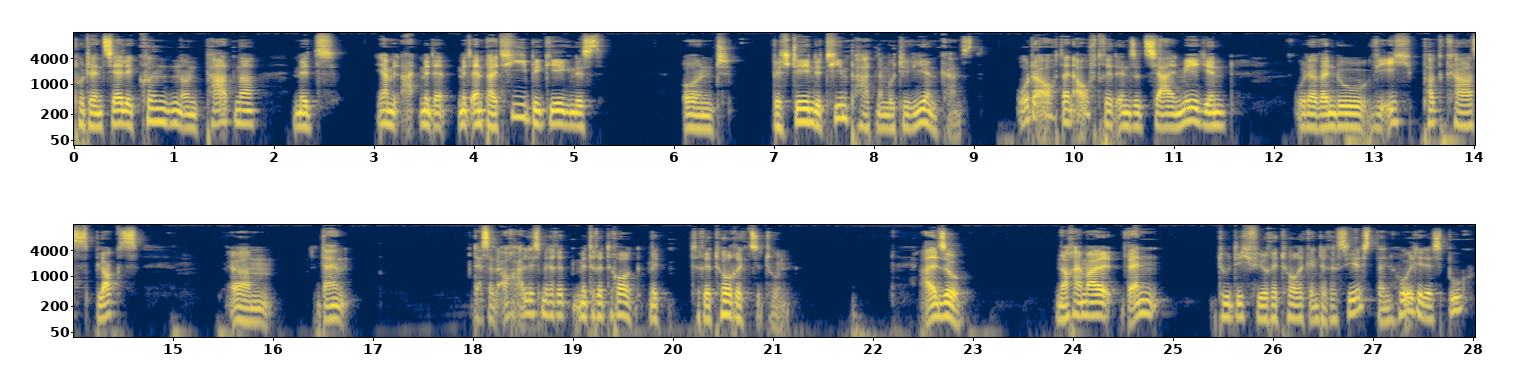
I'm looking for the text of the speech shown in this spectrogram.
potenzielle Kunden und Partner mit, ja, mit, mit, mit Empathie begegnest und bestehende Teampartner motivieren kannst. Oder auch dein Auftritt in sozialen Medien oder wenn du, wie ich, Podcasts, Blogs, ähm, dann, das hat auch alles mit, mit, Rhetorik, mit Rhetorik zu tun. Also, noch einmal, wenn du dich für Rhetorik interessierst, dann hol dir das Buch,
